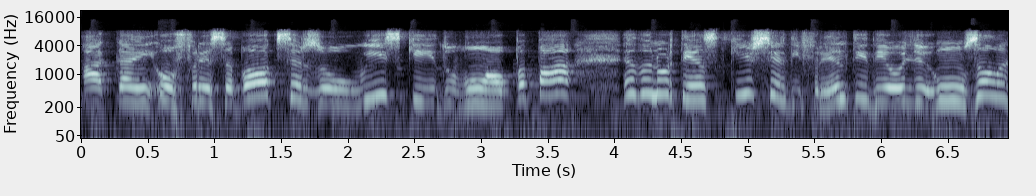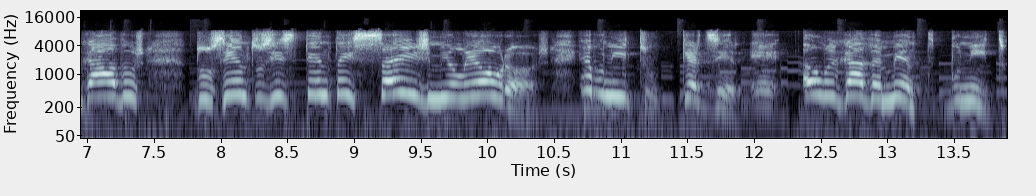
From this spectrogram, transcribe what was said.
Há quem ofereça boxers ou whisky do bom ao papá. A dona Hortense quis ser diferente e deu-lhe uns alegados 276 mil euros. É bonito, quer dizer, é alegadamente bonito.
